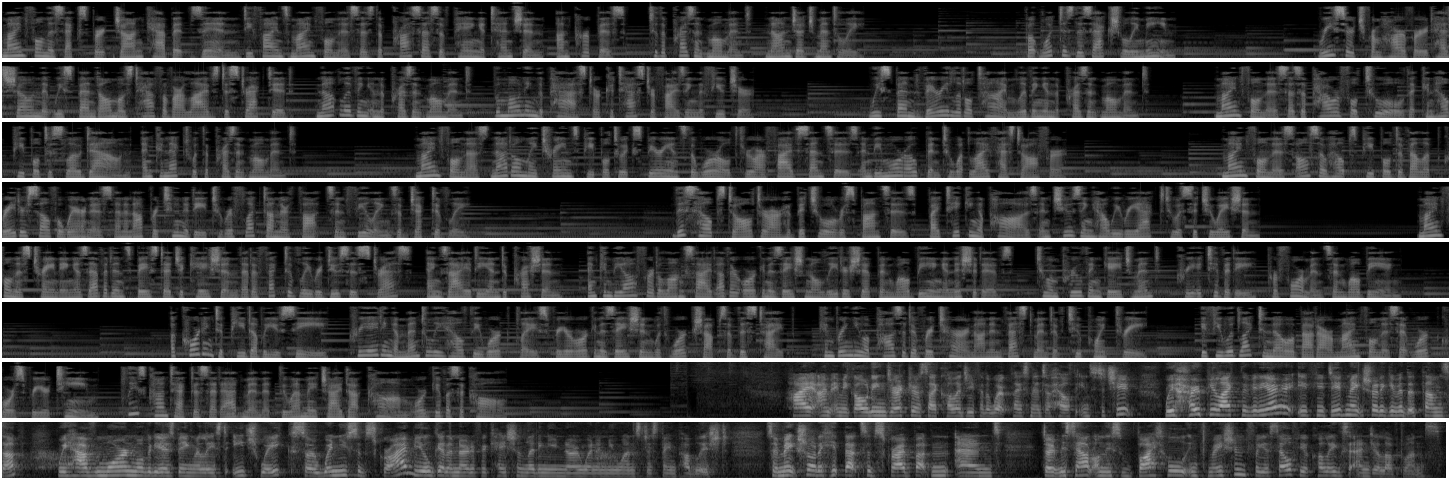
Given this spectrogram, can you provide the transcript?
Mindfulness expert Jon Kabat-Zinn defines mindfulness as the process of paying attention, on purpose, to the present moment, non-judgmentally. But what does this actually mean? Research from Harvard has shown that we spend almost half of our lives distracted, not living in the present moment, bemoaning the past or catastrophizing the future. We spend very little time living in the present moment. Mindfulness is a powerful tool that can help people to slow down, and connect with the present moment. Mindfulness not only trains people to experience the world through our five senses and be more open to what life has to offer. Mindfulness also helps people develop greater self-awareness and an opportunity to reflect on their thoughts and feelings objectively. This helps to alter our habitual responses, by taking a pause and choosing how we react to a situation. Mindfulness training is evidence-based education that effectively reduces stress, anxiety and depression, and can be offered alongside other organizational leadership and well-being initiatives, to improve engagement, creativity, performance and well-being. According to PwC, creating a mentally healthy workplace for your organization with workshops of this type, can bring you a positive return on investment of 2.3. If you would like to know about our Mindfulness at Work course for your team, please contact us at admin at thewmhi.com or give us a call. Hi, I'm Emmy Golding, Director of Psychology for the Workplace Mental Health Institute. We hope you liked the video. If you did, make sure to give it a thumbs up. We have more and more videos being released each week, so when you subscribe, you'll get a notification letting you know when a new one's just been published. So make sure to hit that subscribe button and don't miss out on this vital information for yourself, your colleagues and your loved ones.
